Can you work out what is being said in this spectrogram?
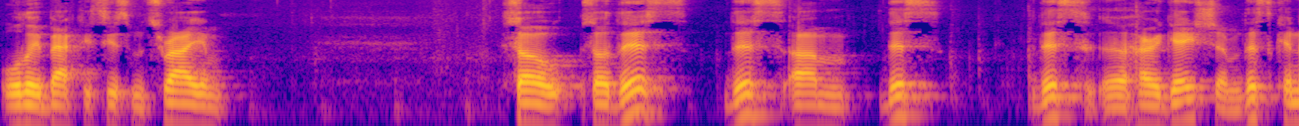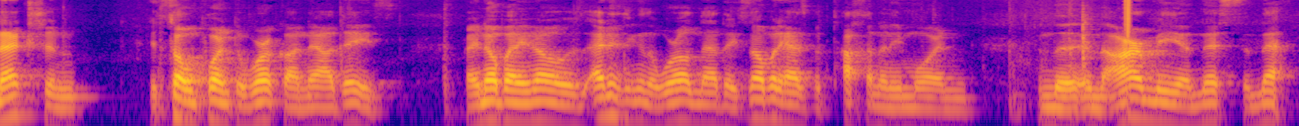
all the way back to Yitzis Mitzrayim. So, so this, this, um, this, this uh, this connection, it's so important to work on nowadays. Right? Nobody knows anything in the world nowadays. Nobody has betachan anymore in, in the in the army and this and that.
